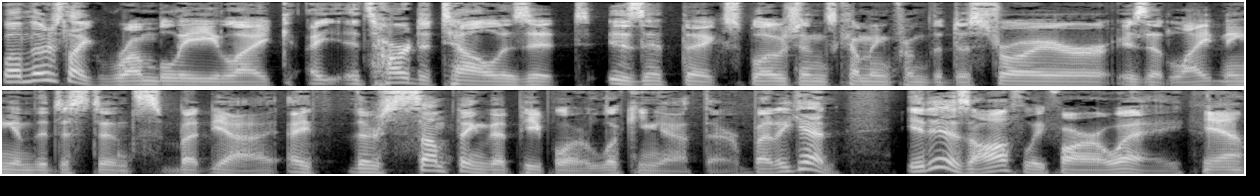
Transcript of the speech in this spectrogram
Well, there's like rumbly, like it's hard to tell. Is it is it the explosions coming from the destroyer? Is it lightning in the distance? But yeah, I, there's something that people are looking at there. But again, it is awfully far away. Yeah.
